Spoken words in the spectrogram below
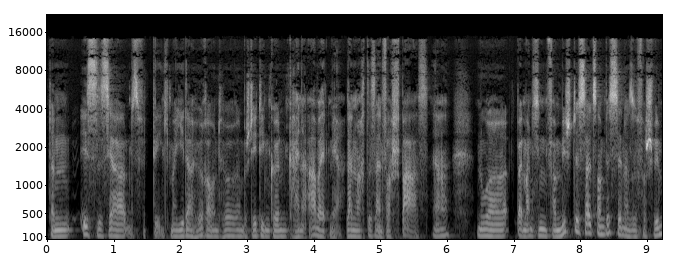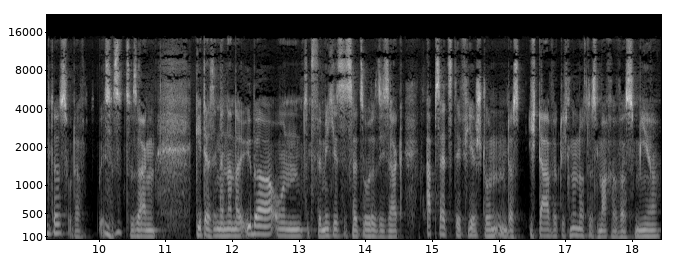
dann ist es ja, das wird, denke ich mal, jeder Hörer und Hörerin bestätigen können, keine Arbeit mehr. Dann macht es einfach Spaß. Ja? Nur bei manchen vermischt es halt so ein bisschen, also verschwimmt es oder ist es mhm. sozusagen, geht das ineinander über und für mich ist es halt so, dass ich sage, abseits der vier Stunden, dass ich da wirklich nur noch das mache, was mir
